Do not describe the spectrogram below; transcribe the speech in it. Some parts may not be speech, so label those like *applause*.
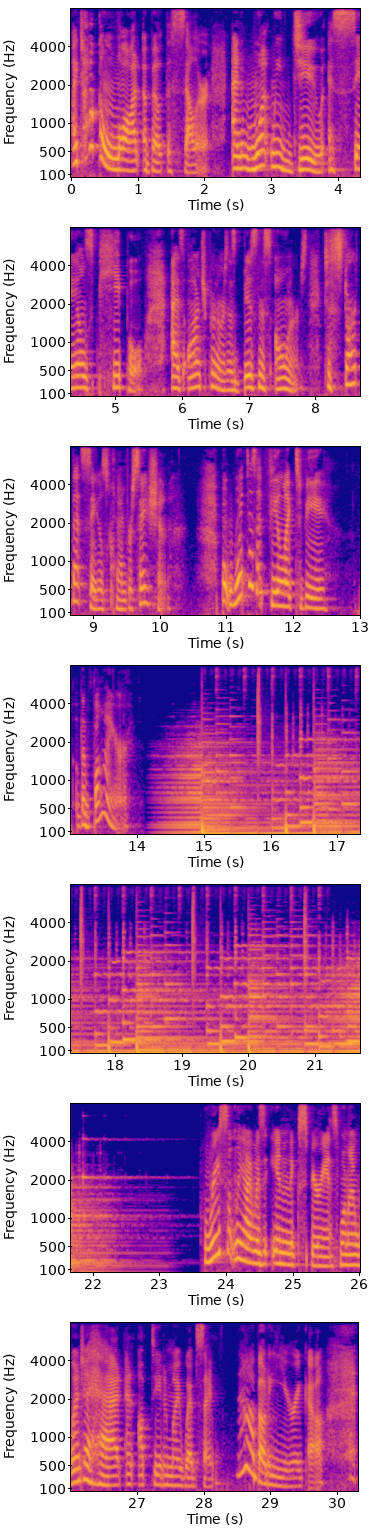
I talk a lot about the seller and what we do as salespeople, as entrepreneurs, as business owners to start that sales conversation. But what does it feel like to be the buyer? Recently, I was in an experience when I went ahead and updated my website about a year ago.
